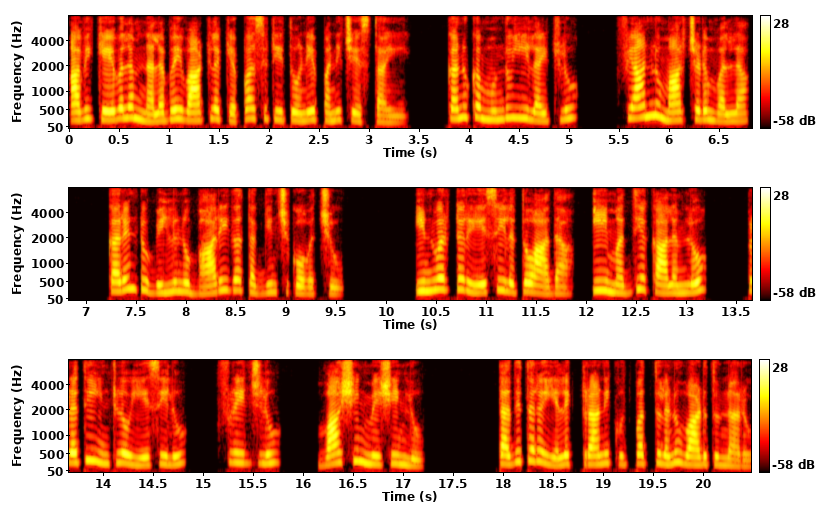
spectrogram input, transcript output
అవి కేవలం నలభై వాట్ల కెపాసిటీతోనే పనిచేస్తాయి. కనుక ముందు ఈ లైట్లు ఫ్యాన్లు మార్చడం వల్ల కరెంటు బిల్లును భారీగా తగ్గించుకోవచ్చు. ఇన్వర్టర్ ఏసీలతో ఆదా. ఈ మధ్య కాలంలో ప్రతి ఇంట్లో ఏసీలు ఫ్రిడ్జ్లు వాషింగ్ మెషీన్లు తదితర ఎలక్ట్రానిక్ ఉత్పత్తులను వాడుతున్నారు.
